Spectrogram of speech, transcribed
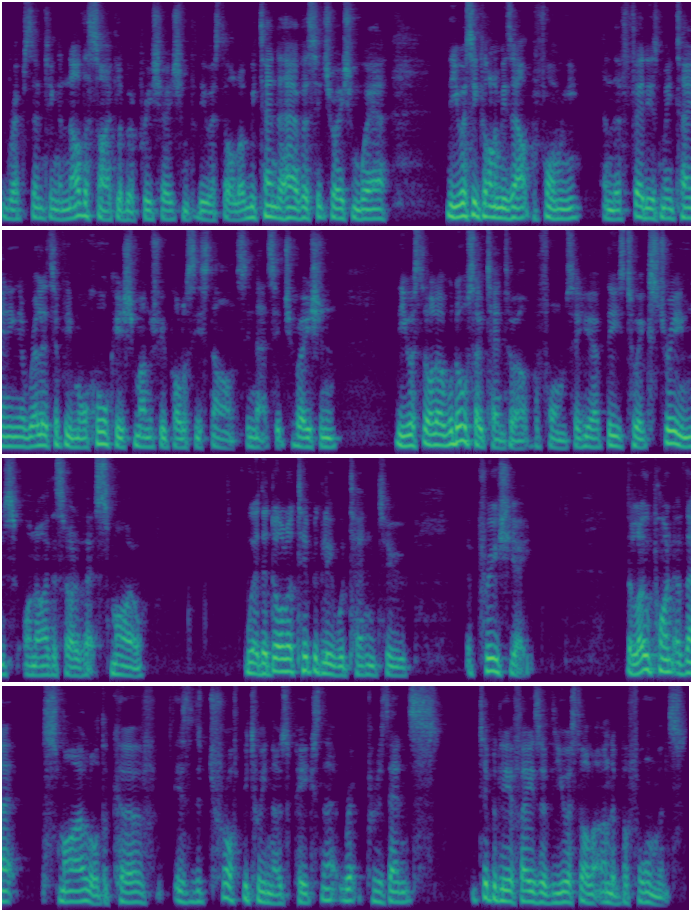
representing another cycle of appreciation for the US dollar, we tend to have a situation where the US economy is outperforming and the Fed is maintaining a relatively more hawkish monetary policy stance. In that situation, the US dollar would also tend to outperform. So you have these two extremes on either side of that smile, where the dollar typically would tend to appreciate. The low point of that smile or the curve is the trough between those peaks, and that represents typically a phase of the US dollar underperformance.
